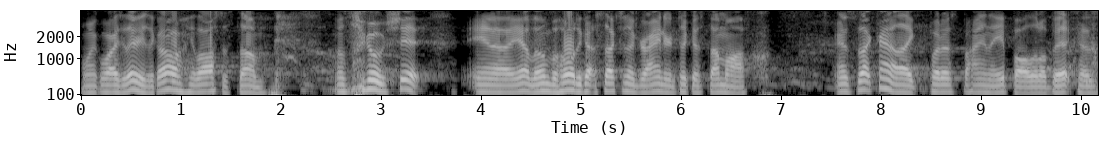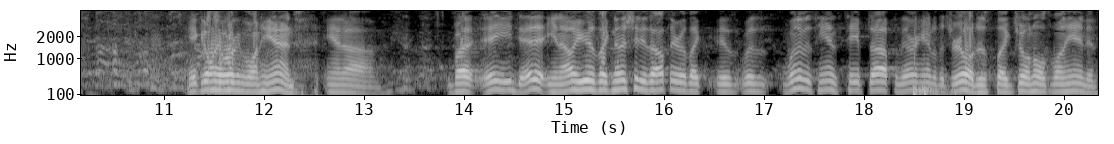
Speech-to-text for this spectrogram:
I'm like, "Why is he there?" He's like, "Oh, he lost his thumb." I was like, "Oh shit!" And uh, yeah, lo and behold, he got sucked in a grinder and took his thumb off. And so that kind of like put us behind the eight ball a little bit because he could only work with one hand. And um, but hey, he did it. You know, he was like, no shit. He's out there with like his was one of his hands taped up and the other hand with the drill, just like drilling holes one handed.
